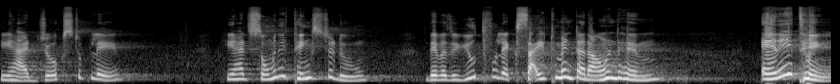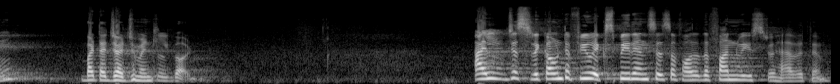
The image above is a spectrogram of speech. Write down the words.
He had jokes to play. He had so many things to do. There was a youthful excitement around him. Anything but a judgmental God. I'll just recount a few experiences of all the fun we used to have with him.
